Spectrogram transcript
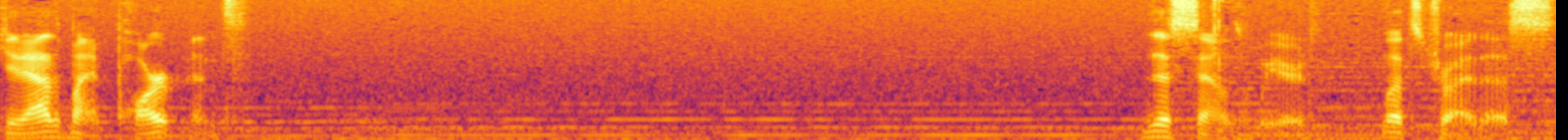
Get out of my apartment. This sounds weird. Let's try this.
